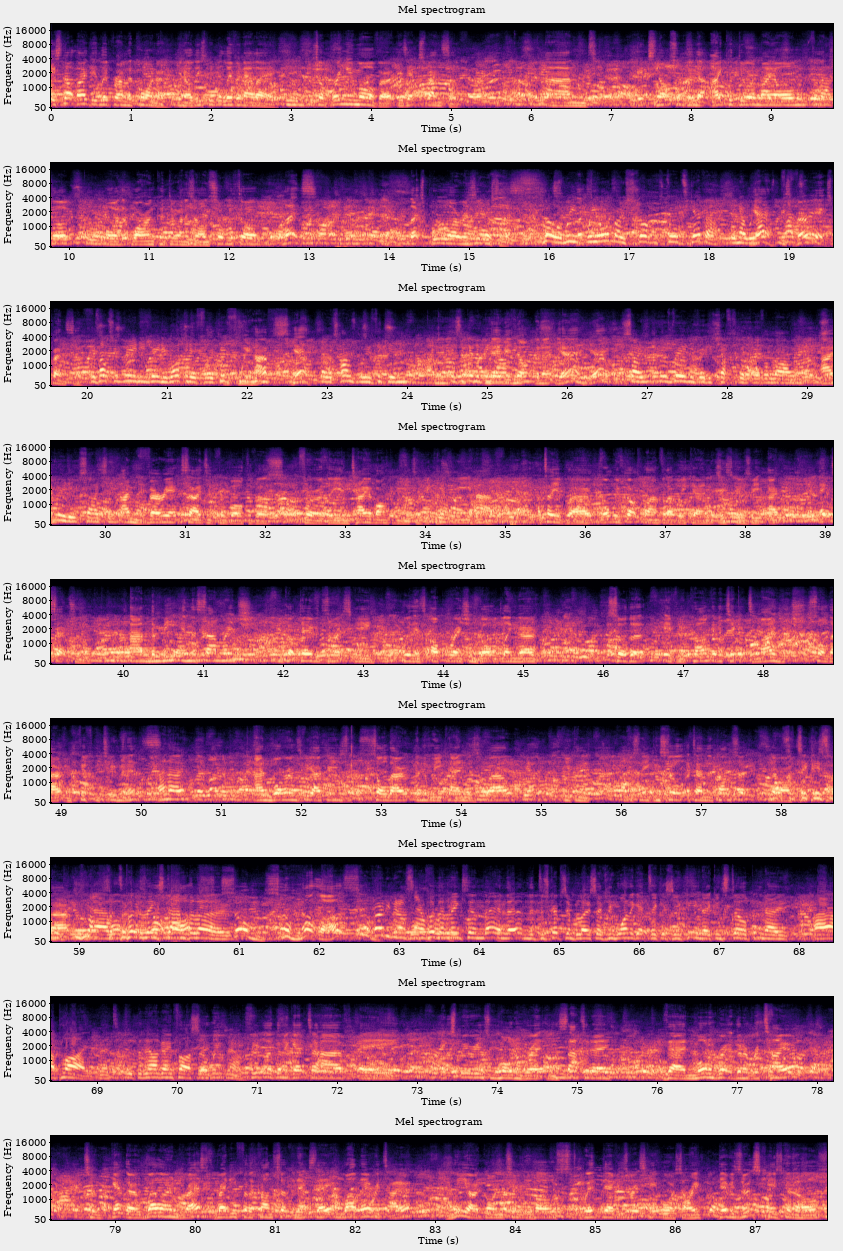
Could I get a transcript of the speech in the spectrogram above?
it's not like they live around the corner. You know, these people live in LA, so bringing them over is expensive, and it's not something that I could do on my own for the club, or that Warren could do on his own. So we thought, let's let's pool our resources. No, we, we almost struggled to do it together. You know, we Yeah, had, it's had very to, expensive. We've had to really, really work on it for a good few We have, months. yeah. There were times where we were thinking, is it going to be Maybe not gonna. Yeah, yeah. So we're really, really chuffed to get it over the line. It's I'm- really exciting. I'm very excited for both of us, for the entire Bond community, because we have, I tell you, Blair, what we've got planned for that weekend is going to be exceptional. And the meat in the sandwich, we've got David Zaritsky with his Operation Goldlinger, so that if you can't get a ticket to mine, which sold out in 52 minutes, I know. and Warren's VIPs that sold out in the weekend as well, you can can still attend the concert. There Lots are of tickets. for that. lots Yeah, of we'll put the links Not down lots. below. Some, some, not lots. They've only been on sale We'll put the links in the, in the, in the description below, so if you want to get tickets, you can, you know, you can still you know uh, apply, but, but they are going fast. So, So we, yeah. people are going to get to have a experience with Maud and Britt on the Saturday. Then Maud and Britt are going to retire to get their well-earned rest, ready for the concert the next day. And while they retire, we are going to host with David Zaritsky, or sorry, David Zaritsky is going to host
